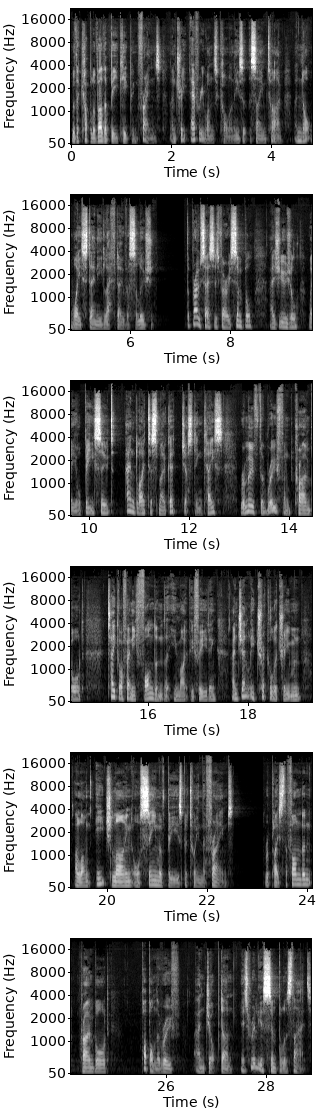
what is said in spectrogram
with a couple of other beekeeping friends and treat everyone's colonies at the same time and not waste any leftover solution. The process is very simple. As usual, wear your bee suit and light a smoker just in case, remove the roof and crown board, take off any fondant that you might be feeding, and gently trickle the treatment along each line or seam of bees between the frames. Replace the fondant, crown board, pop on the roof, and job done. It's really as simple as that.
